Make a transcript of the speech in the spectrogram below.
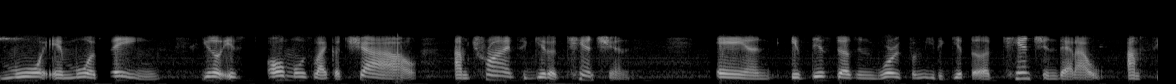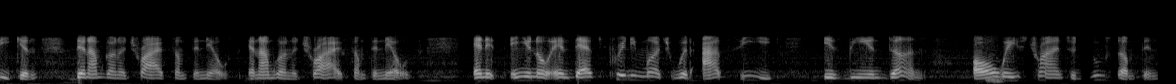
more and more things. You know, it's almost like a child. I'm trying to get attention, and if this doesn't work for me to get the attention that I I'm seeking, then I'm going to try something else, and I'm going to try something else, and it and you know, and that's pretty much what I see is being done. Always trying to do something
